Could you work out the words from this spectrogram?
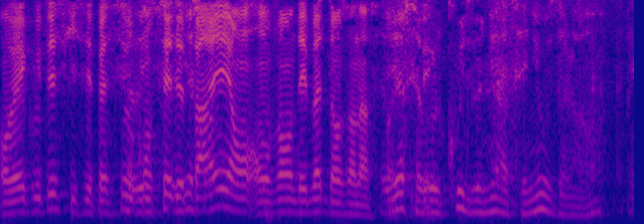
On va écouter ce qui s'est passé Ça au veut- Conseil de Paris. On, on va en débattre dans un instant. d'ailleurs, ça Écoutez. vaut le coup de venir à CNews alors. hein.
